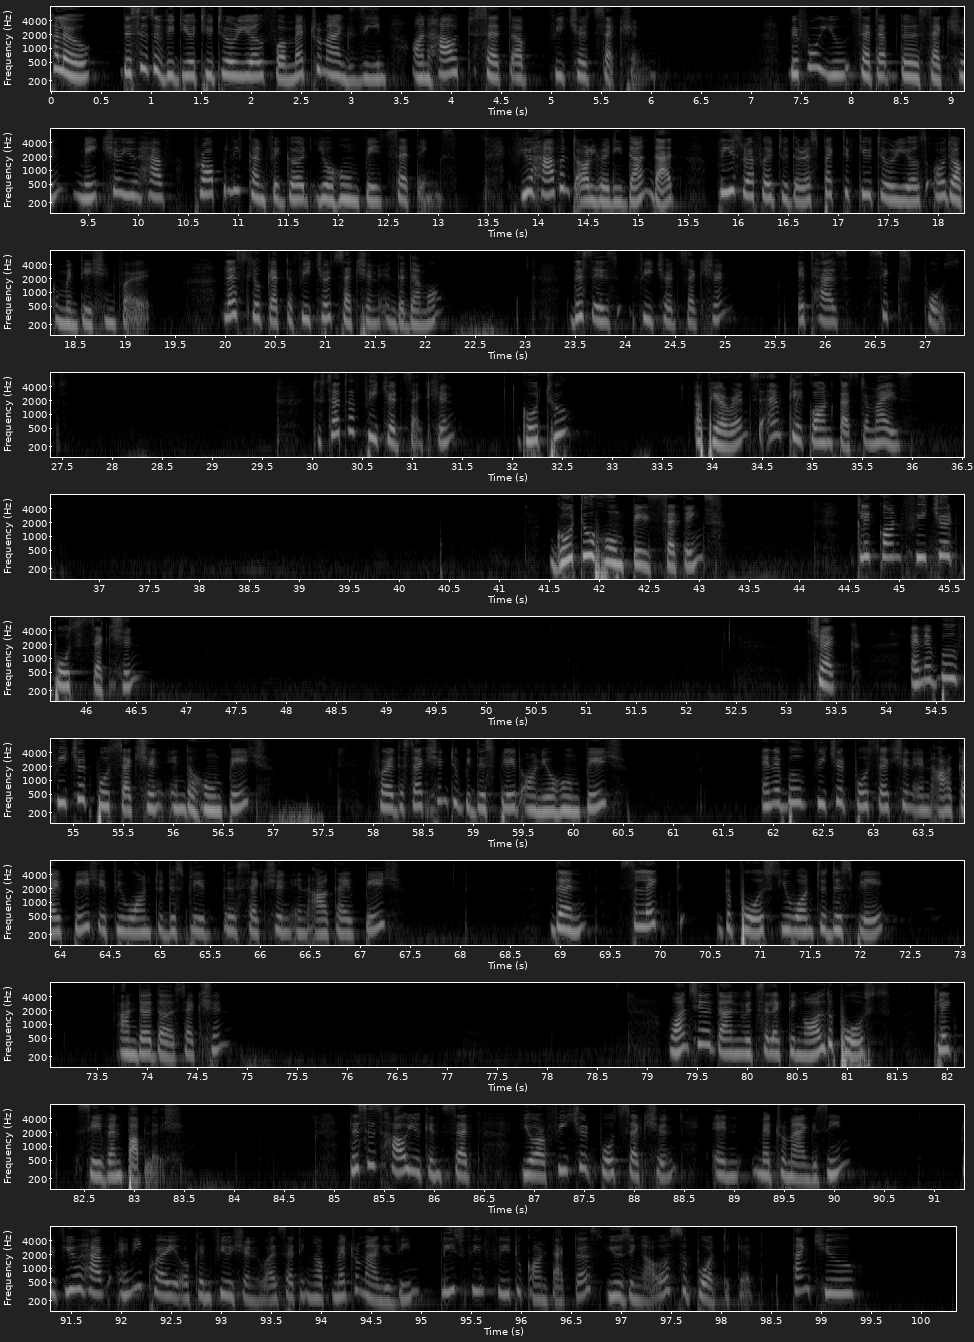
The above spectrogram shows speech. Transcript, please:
Hello, this is a video tutorial for Metro Magazine on how to set up featured section. Before you set up the section, make sure you have properly configured your homepage settings. If you haven't already done that, please refer to the respective tutorials or documentation for it. Let's look at the featured section in the demo. This is featured section. It has six posts. To set a featured section, go to Appearance and click on Customize. Go to Homepage Settings. Click on Featured Post section. Check Enable Featured Post section in the home page for the section to be displayed on your home page. Enable featured post section in archive page if you want to display this section in archive page. Then select the post you want to display under the section. Once you're done with selecting all the posts, click Save and Publish. This is how you can set your featured post section in Metro Magazine. If you have any query or confusion while setting up Metro Magazine, please feel free to contact us using our support ticket. Thank you.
